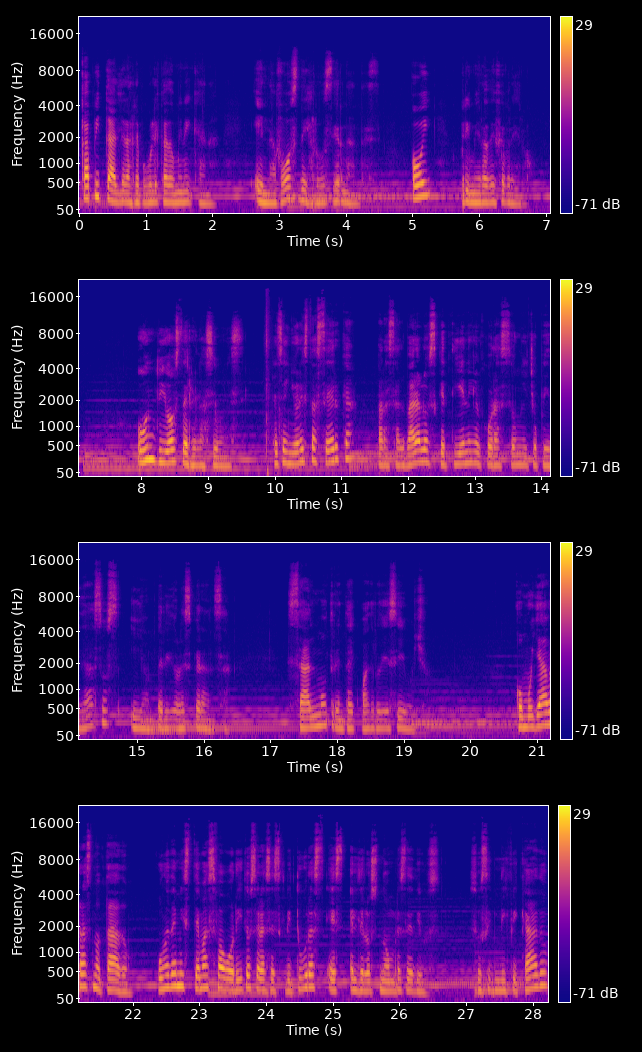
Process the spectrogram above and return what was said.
capital de la República Dominicana, en la voz de Rosy Hernández. Hoy, primero de febrero. Un Dios de relaciones. El Señor está cerca para salvar a los que tienen el corazón hecho pedazos y han perdido la esperanza. Salmo 34, 18. Como ya habrás notado, uno de mis temas favoritos de las escrituras es el de los nombres de Dios, su significado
